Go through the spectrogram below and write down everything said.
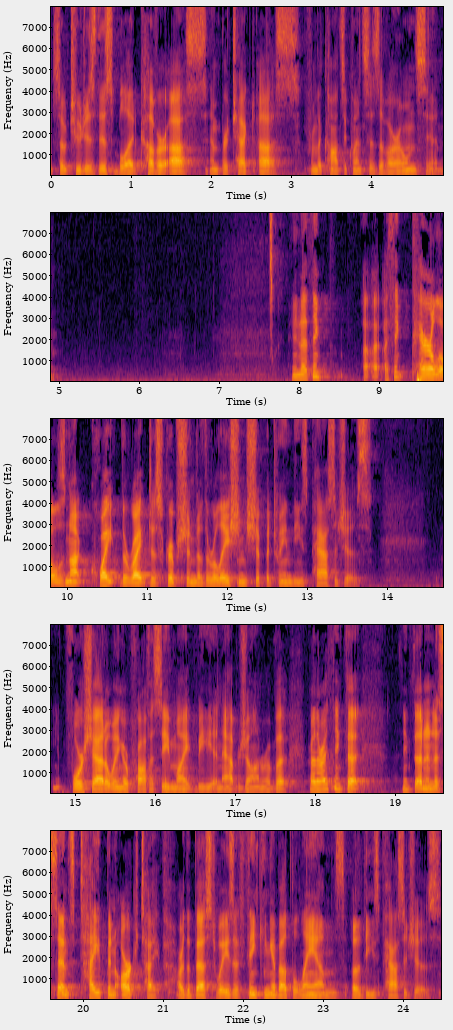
so too does this blood cover us and protect us from the consequences of our own sin. And I think, I think parallel is not quite the right description of the relationship between these passages. Foreshadowing or prophecy might be an apt genre, but rather I think that I think that in a sense, type and archetype are the best ways of thinking about the lambs of these passages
